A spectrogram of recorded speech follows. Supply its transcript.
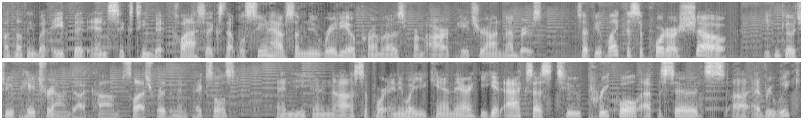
of nothing but 8-bit and 16-bit classics that will soon have some new radio promos from our Patreon members. So if you'd like to support our show, you can go to patreon.com slash rhythm and pixels and you can uh, support any way you can there. You get access to prequel episodes uh, every week,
